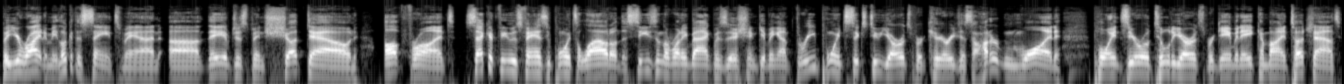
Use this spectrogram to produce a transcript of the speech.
But you're right. I mean, look at the Saints, man. Uh, they have just been shut down up front. Second fewest fantasy points allowed on the season, the running back position, giving up 3.62 yards per carry, just 101.0 total yards per game, and eight combined touchdowns.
